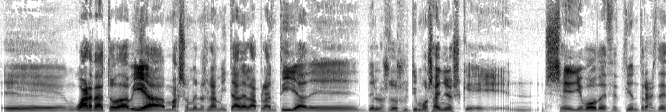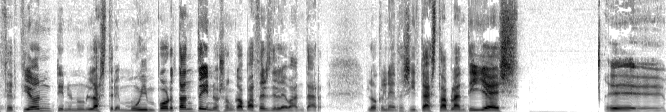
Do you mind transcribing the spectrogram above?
Eh, guarda todavía más o menos la mitad de la plantilla de, de los dos últimos años que se llevó decepción tras decepción, tienen un lastre muy importante y no son capaces de levantar. Lo que necesita esta plantilla es eh,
